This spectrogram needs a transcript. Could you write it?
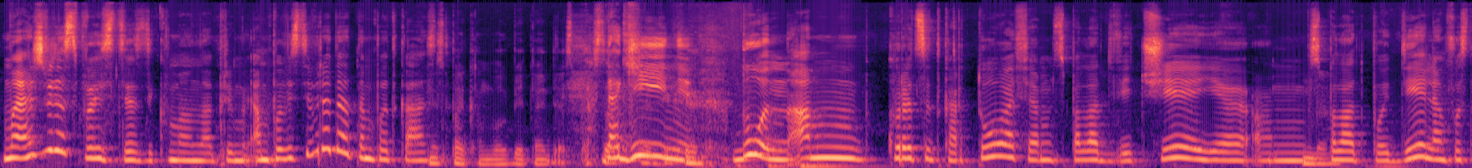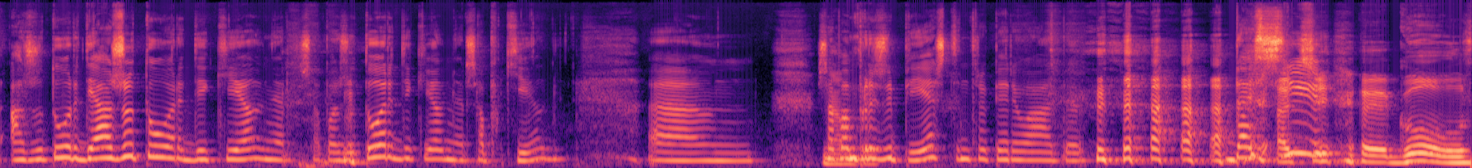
Mai aș vrea să povestesc de cum am la primul... Am povestit vreodată în Mi podcast? se pare că am vorbit noi despre asta. Da, așa ghine! că- Bun, am curățat cartofi, am spălat wc am Da. spălat podele, am fost ajutor de ajutor de chelner și apă ajutor de chelner și apă chelner. Um, și apă N-am am vrut. prăjit pești într-o perioadă. Dar și... Aci, uh, goals.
